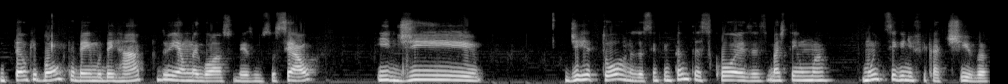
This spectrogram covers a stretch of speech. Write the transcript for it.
Então, que bom que também mudei rápido e é um negócio mesmo social. E de, de retornos, assim, tem tantas coisas, mas tem uma muito significativa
